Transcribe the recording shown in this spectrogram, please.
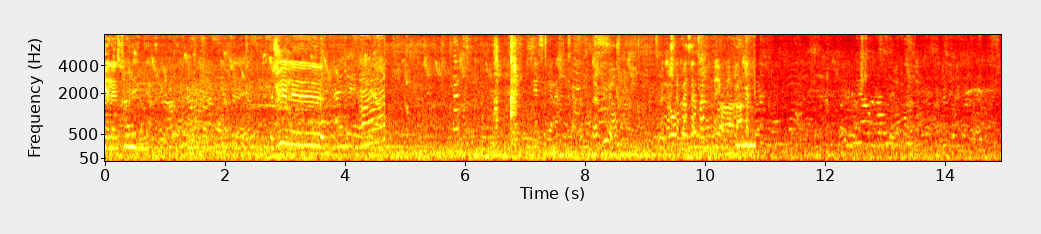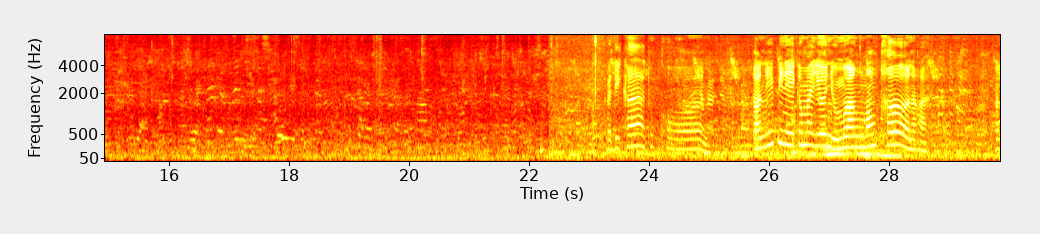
qu'elle est son goût. J'ai le... T'as vu, hein Donc, ça m'a สวัสดีค่ะทุกคน ตอนนี้พี่นีก็มาเยือนอยู่เมืองมองเทอร์นะคะ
